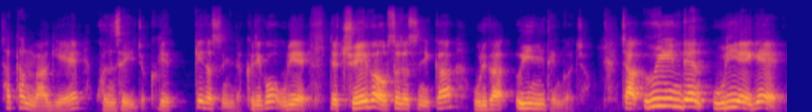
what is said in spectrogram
사탄 마귀의 권세이죠. 그게 깨졌습니다. 그리고 우리의 죄가 없어졌으니까 우리가 의인이 된 거죠. 자, 의인된 우리에게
